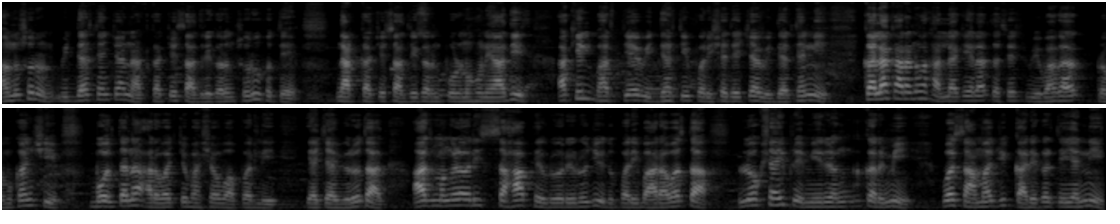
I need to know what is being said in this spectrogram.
अनुसरून विद्यार्थ्यांच्या नाटकाचे सादरीकरण सुरू होते. नाटकाचे सादरीकरण पूर्ण होण्याआधीच अखिल भारतीय विद्यार्थी परिषदेच्या विद्यार्थ्यांनी कलाकारांवर हल्ला केला तसेच विभागात प्रमुखांशी बोलताना अर्वाच्य भाषा वापरली. याच्या विरोधात आज मंगळवारी सहा फेब्रुवारी रोजी दुपारी बारा वाजता लोकशाही प्रेमी रंगकर्मी व सामाजिक कार्यकर्ते यांनी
